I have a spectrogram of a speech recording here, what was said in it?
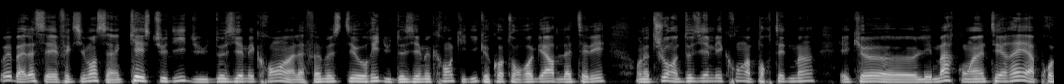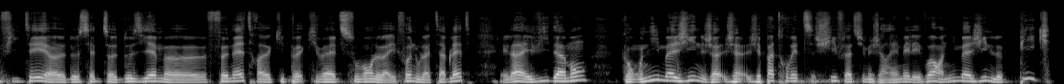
Oui, bah là, c'est effectivement, c'est un case study du deuxième écran, hein, la fameuse théorie du deuxième écran qui dit que quand on regarde la télé, on a toujours un deuxième écran à portée de main et que euh, les marques ont intérêt à profiter euh, de cette deuxième euh, fenêtre qui peut, qui va être souvent le iPhone ou la tablette. Et là, évidemment, on imagine, j'ai pas trouvé de chiffres là-dessus, mais j'aurais aimé les voir. On imagine le pic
